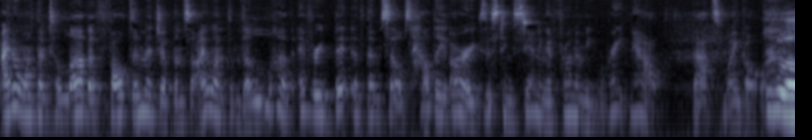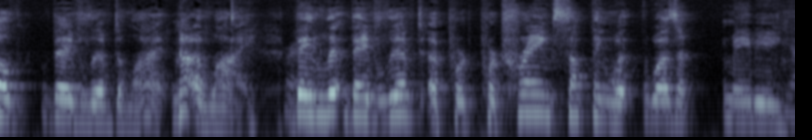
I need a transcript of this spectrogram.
I don't want them to love a false image of themselves. I want them to love every bit of themselves, how they are existing, standing in front of me right now. That's my goal. Well, they've lived a lie, not a lie. Right. They li- they've lived a por- portraying something what wasn't maybe yeah.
